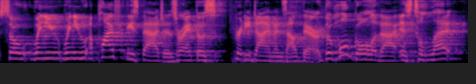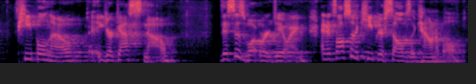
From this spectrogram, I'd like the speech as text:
So when you when you apply for these badges, right, those pretty diamonds out there, the whole goal of that is to let people know, your guests know, this is what we're doing. And it's also to keep yourselves accountable.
